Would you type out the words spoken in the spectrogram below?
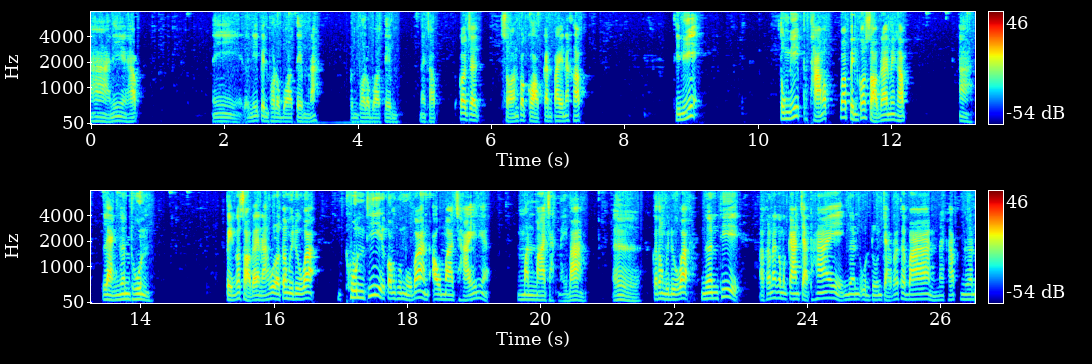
อ่านี่ครับนี่ตัวนี้เป็นพรบเต็มนะเป็นพรบเต็มนะครับ ก็จะสอนประกอบกันไปนะครับ ทีนี้ ตรงนี้ถามว่าว่าเป็นข้อสอบได้ไหมครับอ่าแหล่งเงินทุน เป็นข้อสอบได้นะพวกเราต้องไปดูว่า ทุนที่กองทุนหมู่บ้านเอามาใช้เนี่ยมันมาจากไหนบ้าง เออ ก็ต้องไปดูว่าเงินที่คณะกรรมการจัดให้เงินอุดหนุนจากรัฐบาลนะครับ เงิน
